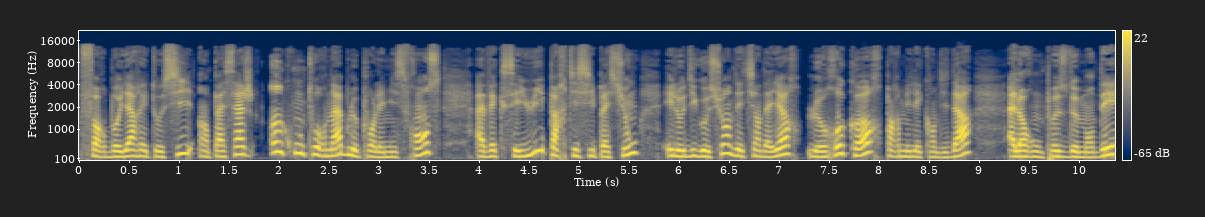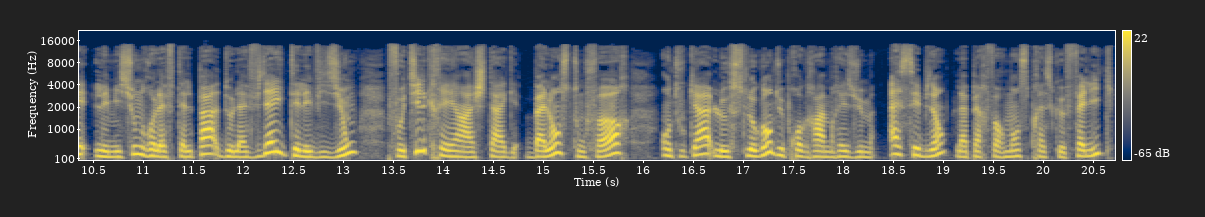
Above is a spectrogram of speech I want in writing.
Fort Boyard est aussi un passage incontournable pour les Miss France, avec ses huit participants Elodie Gossuin détient d'ailleurs le record parmi les candidats. Alors on peut se demander, l'émission ne relève-t-elle pas de la vieille télévision? Faut-il créer un hashtag Balance ton fort? En tout cas, le slogan du programme résume assez bien la performance presque phallique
